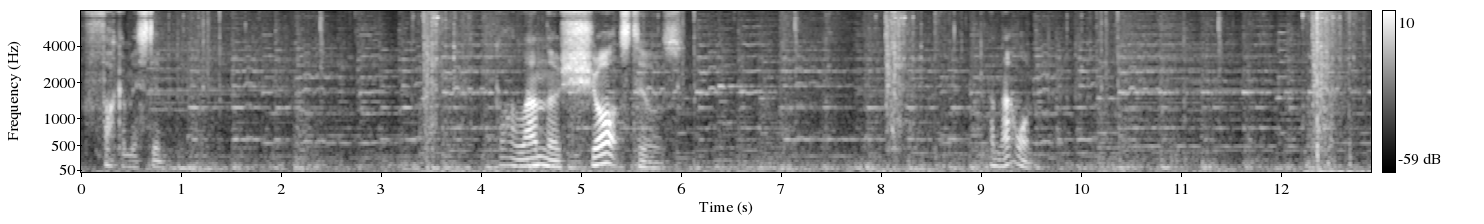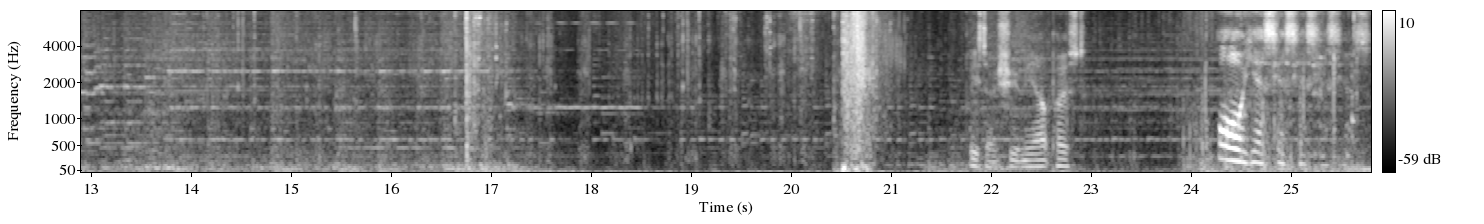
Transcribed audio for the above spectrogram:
Fuck, I missed him. Gotta land those shots, Tilz. And that one. Please don't shoot me, outpost. Oh, yes, yes, yes, yes, yes.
